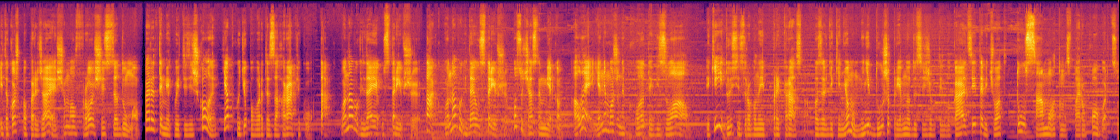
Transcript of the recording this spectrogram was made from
і також попереджає, що Малфрой щось задумав. Перед тим як вийти зі школи, я б хотів поговорити за графіку. Так. Вона виглядає устарівшою. Так, вона виглядає устарівшою по сучасним міркам, але я не можу не похвалити візуал, який досі зроблений прекрасно. Бо завдяки ньому мені дуже приємно досліджувати локації та відчувати ту саму атмосферу Хогвартсу,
